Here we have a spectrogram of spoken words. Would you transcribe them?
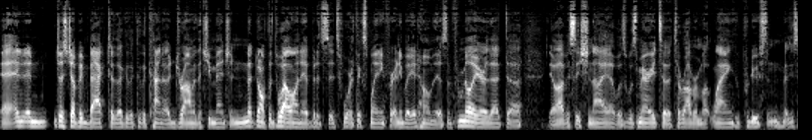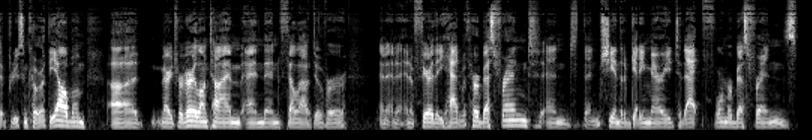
And, and just jumping back to the, the, the kind of drama that you mentioned, don't have to dwell on it, but it's it's worth explaining for anybody at home that isn't familiar. That uh, you know, obviously Shania was was married to, to Robert Mutt Lange, who produced and, as you said, produced and co-wrote the album. Uh, married for a very long time, and then fell out over an, an, an affair that he had with her best friend, and then she ended up getting married to that former best friend's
